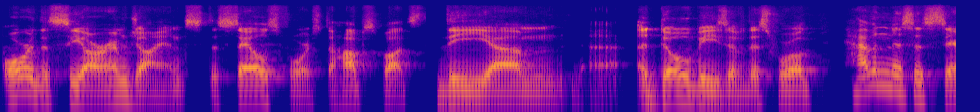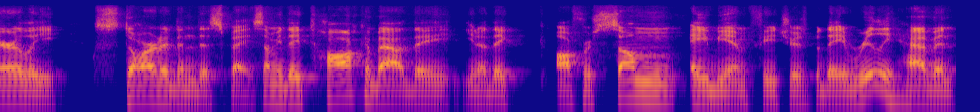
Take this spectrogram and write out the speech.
or the CRM giants, the Salesforce, the HubSpots, the um, uh, Adobes of this world haven't necessarily started in this space. I mean, they talk about they, you know, they offer some ABM features, but they really haven't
